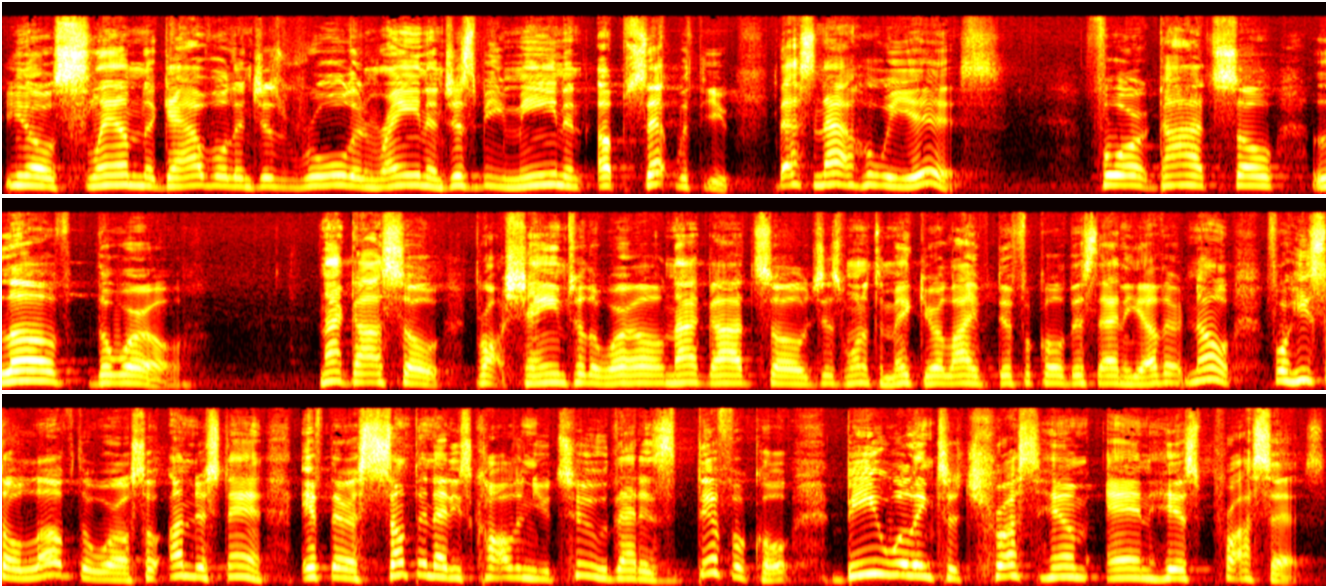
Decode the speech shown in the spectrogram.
you know, slam the gavel and just rule and reign and just be mean and upset with you. That's not who he is. For God so loved the world not God so brought shame to the world. Not God so just wanted to make your life difficult, this, that, and the other. No, for he so loved the world. So understand if there is something that he's calling you to that is difficult, be willing to trust him and his process.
